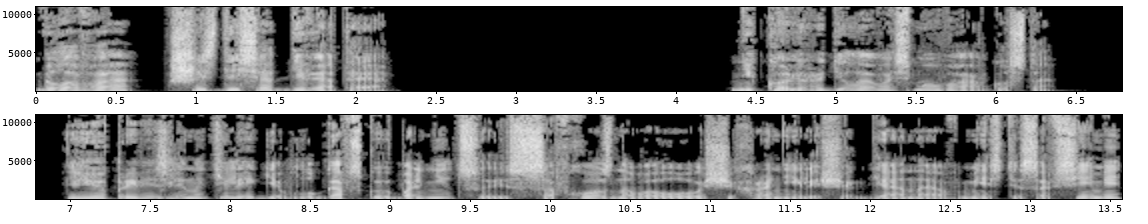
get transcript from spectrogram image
Глава 69 Николь родила 8 августа. Ее привезли на телеге в Лугавскую больницу из совхозного овощехранилища, где она вместе со всеми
